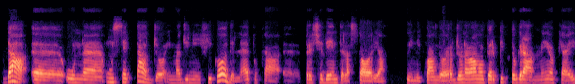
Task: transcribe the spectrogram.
da eh, un, un, settaggio immaginifico dell'epoca eh, precedente la storia, quindi quando ragionavamo per pittogrammi, ok,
